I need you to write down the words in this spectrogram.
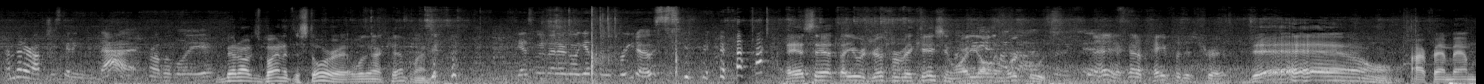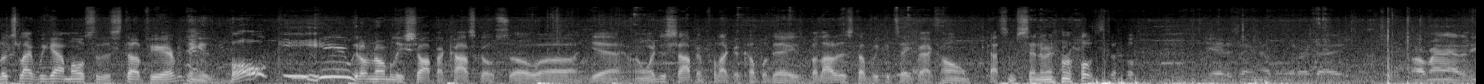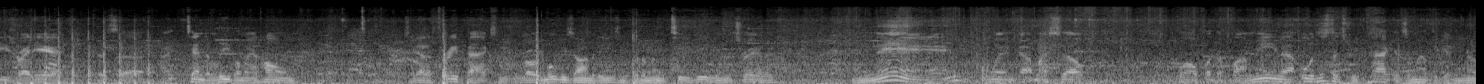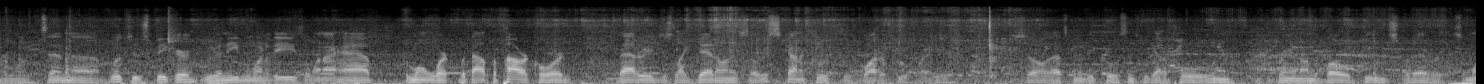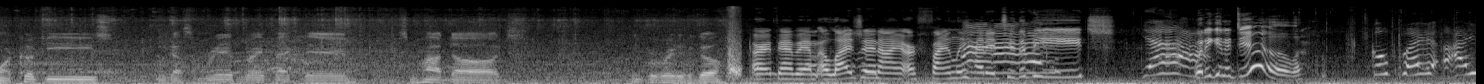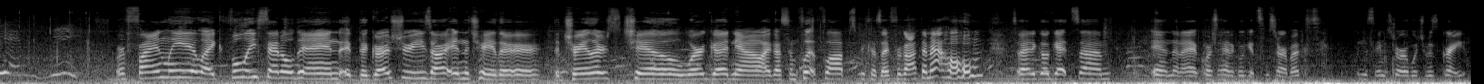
I'm better off just getting that, probably. Better off just buying at the store over there at Campland. Guess we better go get some Fritos. Hey, I said I thought you were dressed for vacation. Why are you all in work boots? Hey, I gotta pay for this trip. Damn. All right, fam bam. Looks like we got most of the stuff here. Everything is bulky here. We don't normally shop at Costco, so uh, yeah, and we're just shopping for like a couple days. But a lot of this stuff we could take back home. Got some cinnamon rolls though. Yeah, this ain't helping with our diet. I ran out of these right here because uh, I tend to leave them at home. Got a three pack so we can load movies onto these and put them on the TV in the trailer. And then I went and got myself, well, for the Famila. Oh, this looks repackaged. I'm gonna have to get another one. It's in uh, Bluetooth speaker. We've been needing one of these. The one I have, it won't work without the power cord. Battery just like dead on it. So this is kind of cool. It's waterproof right here. So that's gonna be cool since we got a pool and bring it on the boat, beach, whatever. Some more cookies. We got some ribs right back there. Some hot dogs. I think we're ready to go. All right, fam bam. Elijah and I are finally headed to the beach. Yeah. What are you gonna do? Go play I and me. We're finally like fully settled in. The groceries are in the trailer. The trailer's chill. We're good now. I got some flip flops because I forgot them at home. So I had to go get some. And then I, of course, I had to go get some Starbucks in the same store, which was great.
